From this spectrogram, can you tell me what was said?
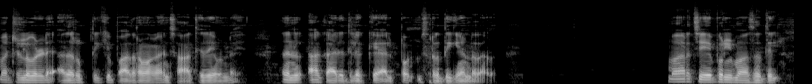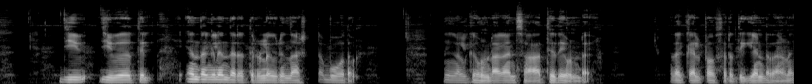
മറ്റുള്ളവരുടെ അതൃപ്തിക്ക് പാത്രമാകാൻ സാധ്യതയുണ്ട്. അതിനാൽ ആ കാര്യത്തിലൊക്കെ അല്പം ശ്രദ്ധിക്കേണ്ടതാണ്. മാർച്ച് ഏപ്രിൽ മാസത്തിൽ ജീ ജീവിതത്തിൽ എന്തെങ്കിലും തരത്തിലുള്ള ഒരു നഷ്ടബോധം നിങ്ങൾക്ക് ഉണ്ടാകാൻ സാധ്യതയുണ്ട്. അതൊക്കെ അല്പം ശ്രദ്ധിക്കേണ്ടതാണ്.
